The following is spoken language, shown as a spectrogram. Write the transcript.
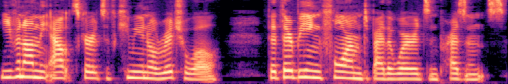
even on the outskirts of communal ritual, that they're being formed by the words and presence.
